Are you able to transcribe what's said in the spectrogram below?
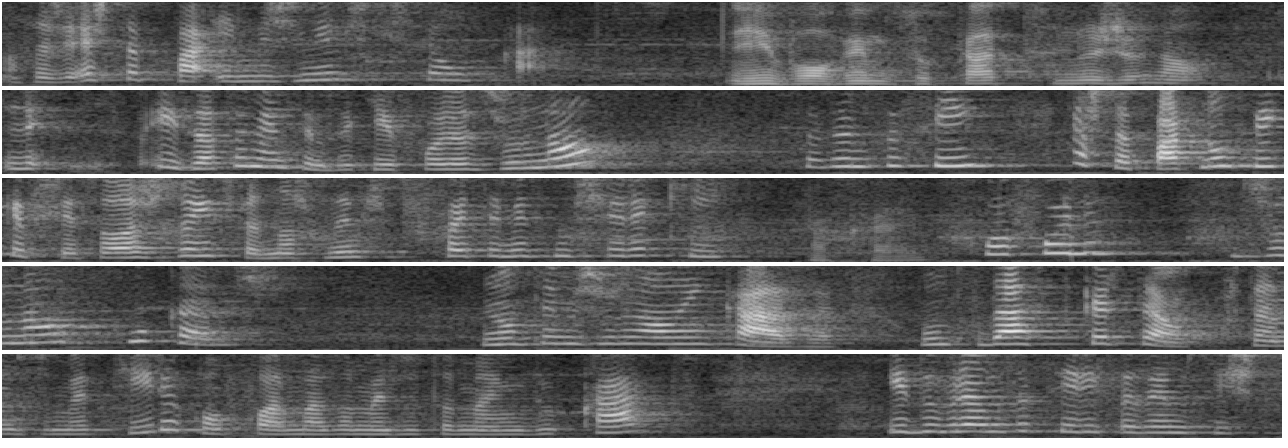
ou seja, esta parte, imaginemos que isto é um cato. E envolvemos o cato no jornal. Exatamente, temos aqui a folha de jornal, fazemos assim. Esta parte não pica, porque é só as raízes, portanto nós podemos perfeitamente mexer aqui. Okay. Com a folha de jornal, colocamos. Não temos jornal em casa. Um pedaço de cartão, cortamos uma tira, conforme mais ou menos o tamanho do cato, e dobramos a tira e fazemos isto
